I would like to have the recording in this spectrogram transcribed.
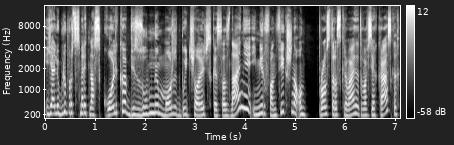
я люблю просто смотреть, насколько безумным может быть человеческое сознание, и мир фанфикшена, он просто раскрывает это во всех красках.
